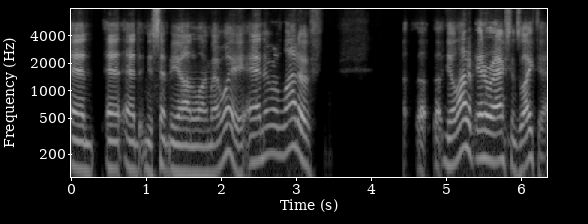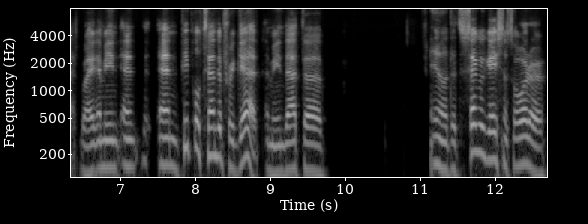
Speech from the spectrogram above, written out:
and and and you sent me on along my way. And there were a lot of uh, uh, you know, a lot of interactions like that, right? I mean, and and people tend to forget. I mean that the you know that segregationist order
